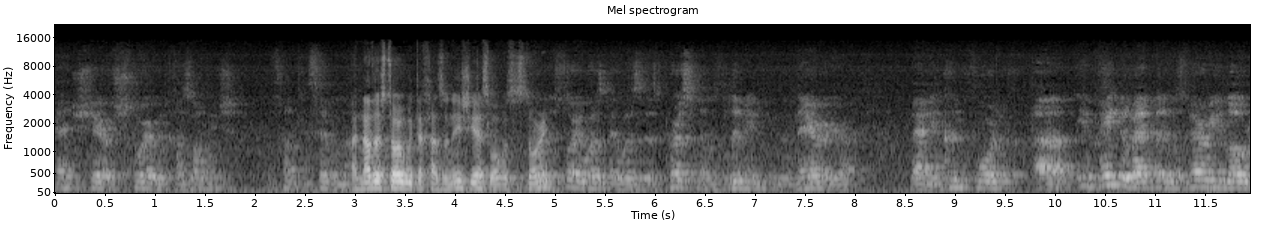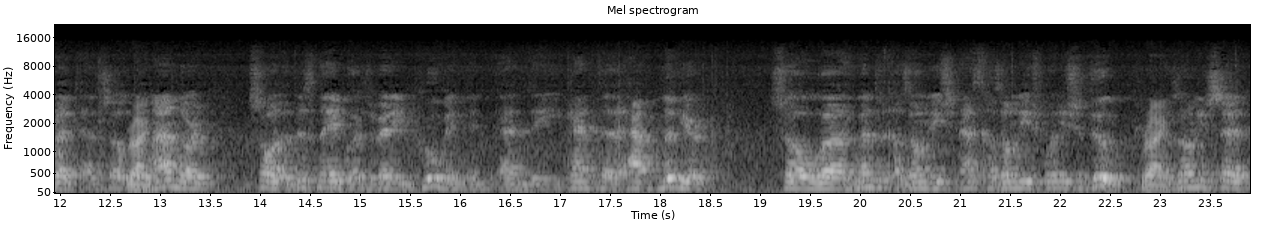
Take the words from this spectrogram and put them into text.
Can you share a story with Chazon Ish? Something similar. Another story with the Chazon Ish, yes, what was the story? The story was there was this person that was living in an area that he couldn't afford, uh, he paid the rent, but it was very low rent. And so Right. the landlord saw that this neighborhood is already improving and, and he can't uh, have him live here. So uh, he went to Chazon Ish and asked Chazon Ish what he should do. Right, Chazon Ish said,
